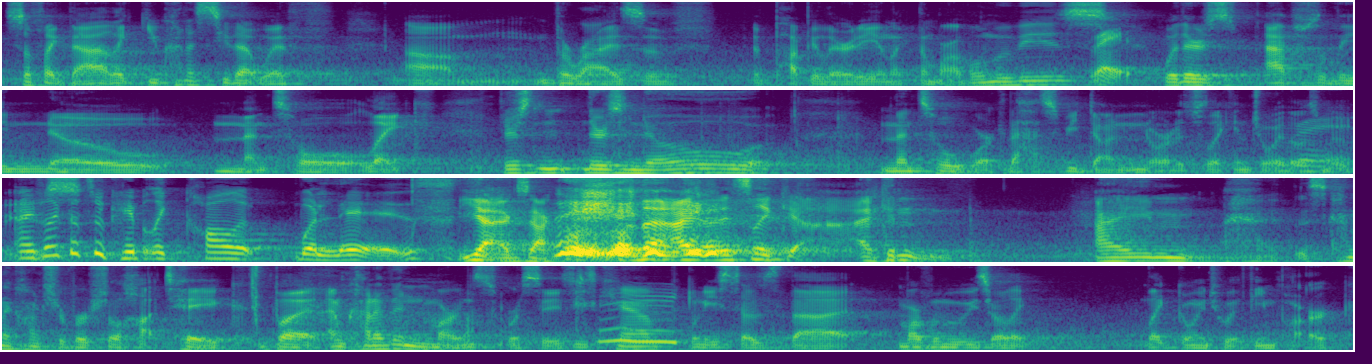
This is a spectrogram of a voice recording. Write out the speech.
stuff like that. Like you kind of see that with um, the rise of popularity in like the Marvel movies, Right. where there's absolutely no mental like there's there's no mental work that has to be done in order to like enjoy those Right. movies. I feel like that's okay, but like call it what it is. Yeah, exactly. But I, it's like I can. I'm. It's kind of controversial hot take, but I'm kind of in Martin Scorsese's camp when he says that Marvel movies are like like going to a theme park.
